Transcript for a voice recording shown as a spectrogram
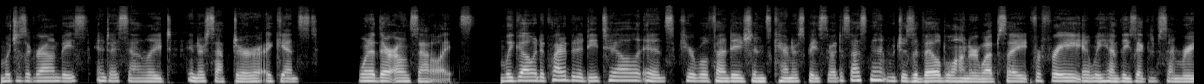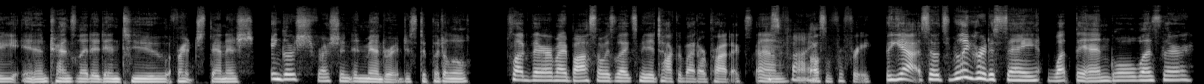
which is a ground based anti satellite interceptor against one of their own satellites. We go into quite a bit of detail in Secure World Foundation's Counter Space Threat Assessment, which is available on our website for free. And we have the executive summary and translated into French, Spanish, English, Russian, and Mandarin, just to put a little plug there. My boss always likes me to talk about our products, um, also for free. But yeah, so it's really hard to say what the end goal was there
